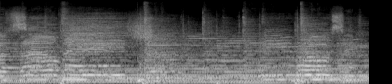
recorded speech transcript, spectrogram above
of salvation. He rose and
